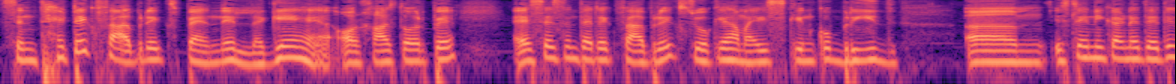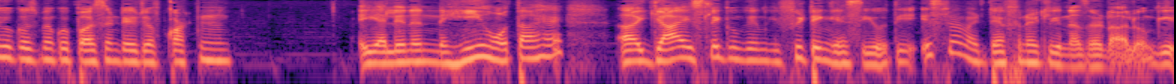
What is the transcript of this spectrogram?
सिंथेटिक फैब्रिक्स पहनने लगे हैं और ख़ास तौर पर ऐसे सिंथेटिक फैब्रिक्स जो कि हमारी स्किन को ब्रीद इसलिए नहीं करने देते क्योंकि उसमें कोई परसेंटेज ऑफ़ कॉटन या लिनन नहीं होता है या इसलिए क्योंकि उनकी फिटिंग ऐसी होती है, इसमें मैं डेफिनेटली नज़र डालूँगी।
